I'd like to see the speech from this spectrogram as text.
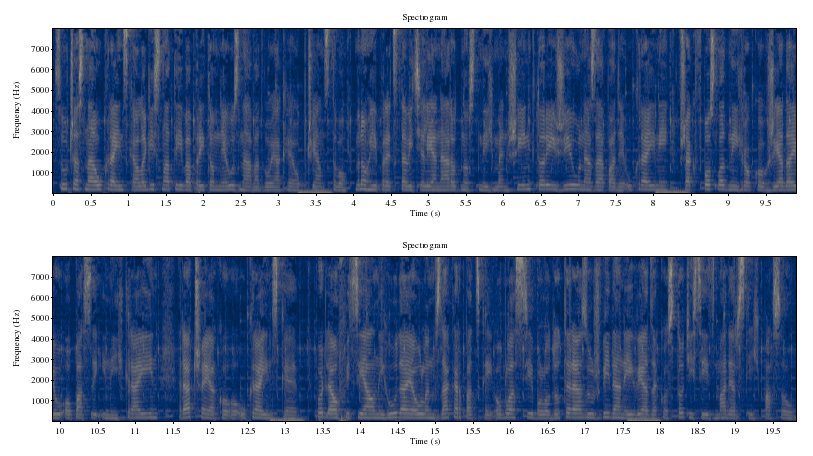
Súčasná ukrajinská legislatíva pritom neuznáva dvojaké občianstvo. Mnohí predstavitelia národnostných menšín, ktorí žijú na západe Ukrajiny, však v posledných rokoch žiadajú o pasy iných krajín, radšej ako o ukrajinské. Podľa oficiálnych údajov len v Zakarpatskej oblasti bolo doteraz už vydaných viac ako 100 tisíc maďarských pasov hlasov.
